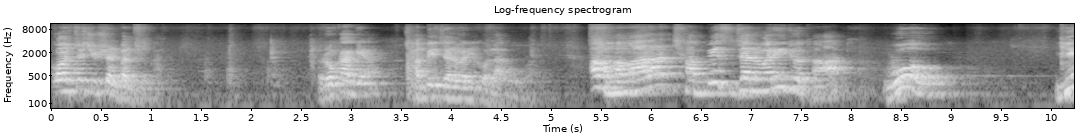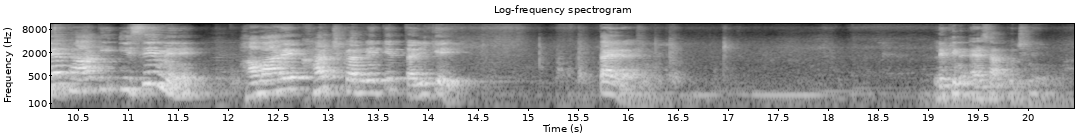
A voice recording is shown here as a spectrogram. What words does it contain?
कॉन्स्टिट्यूशन बन चुका। रोका गया। 26 जनवरी को लागू हुआ। अब हमारा 26 जनवरी जो था, वो ये था कि इसी में हमारे खर्च करने के तरीके तय रहे। लेकिन ऐसा कुछ नहीं हुआ।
